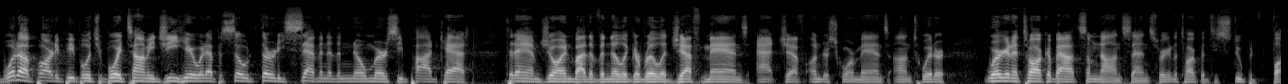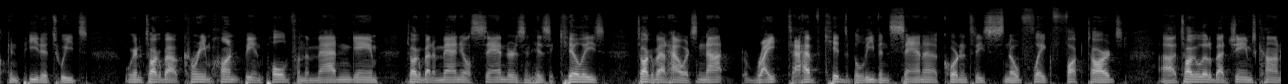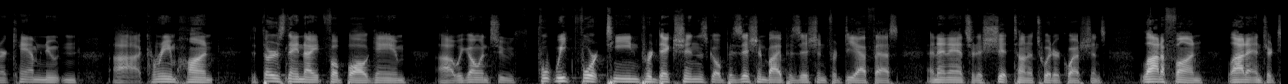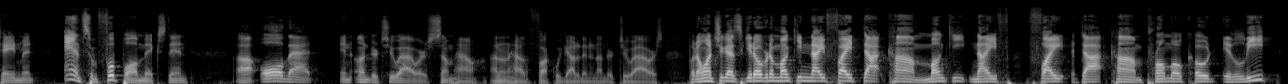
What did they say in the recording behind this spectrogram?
What up, party people? It's your boy Tommy G here with episode 37 of the No Mercy podcast. Today I'm joined by the Vanilla Gorilla, Jeff Mans, at Jeff underscore Mans on Twitter. We're going to talk about some nonsense. We're going to talk about these stupid fucking PETA tweets. We're going to talk about Kareem Hunt being pulled from the Madden game. Talk about Emmanuel Sanders and his Achilles. Talk about how it's not right to have kids believe in Santa, according to these snowflake fucktards. Uh, talk a little about James Conner, Cam Newton, uh, Kareem Hunt, the Thursday night football game. Uh, we go into f- week 14 predictions, go position by position for DFS, and then answer a shit ton of Twitter questions. A lot of fun, a lot of entertainment, and some football mixed in. Uh, all that in under two hours somehow. I don't know how the fuck we got it in under two hours. But I want you guys to get over to monkeyknifefight.com. Monkeyknifefight.com. Promo code ELITE.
